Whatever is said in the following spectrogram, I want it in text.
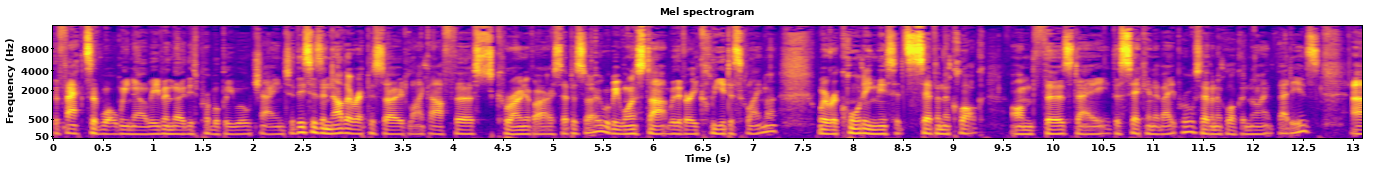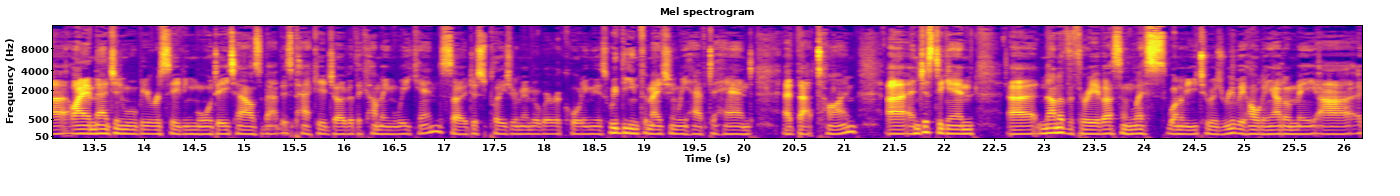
the facts of what we know, even though this probably will change. So this is another episode like our first coronavirus episode, where we want to start with a very clear disclaimer. We're recording this at seven o'clock on Thursday, the second of April, seven o'clock at night. That is. Uh, I imagine imagine we'll be receiving more details about this package over the coming weekend. So just please remember we're recording this with the information we have to hand at that time. Uh, and just again, uh, none of the three of us, unless one of you two is really holding out on me, are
